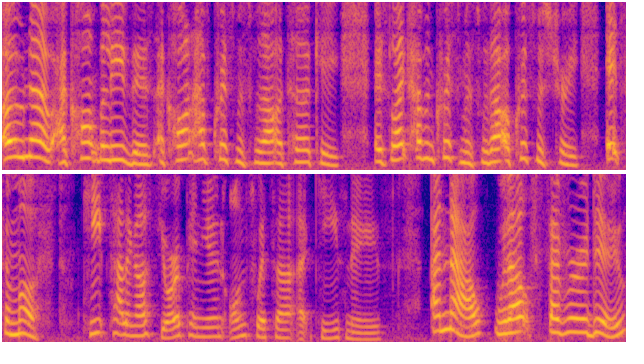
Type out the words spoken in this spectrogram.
Oh no, I can't believe this. I can't have Christmas without a turkey. It's like having Christmas without a Christmas tree. It's a must. Keep telling us your opinion on Twitter at Quays News. And now, without further ado,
